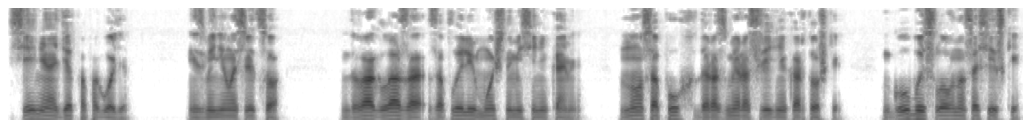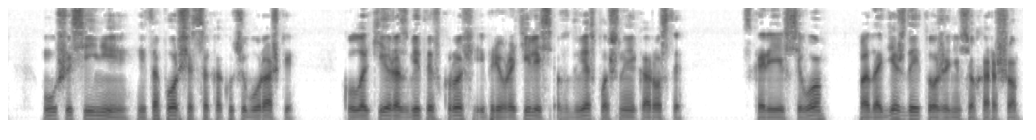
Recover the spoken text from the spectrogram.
Сеня одет по погоде. Изменилось лицо. Два глаза заплыли мощными синяками. Нос опух до размера средней картошки. Губы словно сосиски. Уши синие и топорщатся, как у чебурашки. Кулаки разбиты в кровь и превратились в две сплошные коросты. Скорее всего, под одеждой тоже не все хорошо.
